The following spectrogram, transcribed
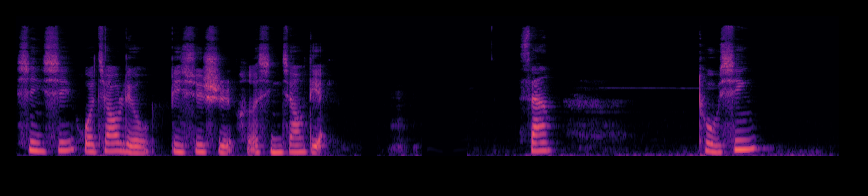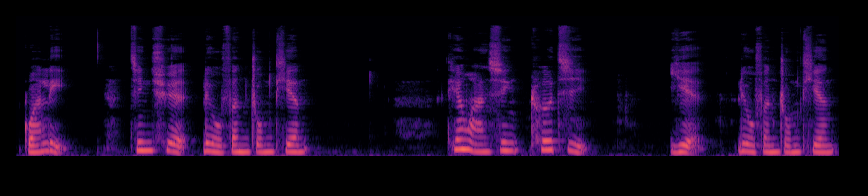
信息或交流必须是核心焦点。三，土星管理精确六分中天，天王星科技也六分中天，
